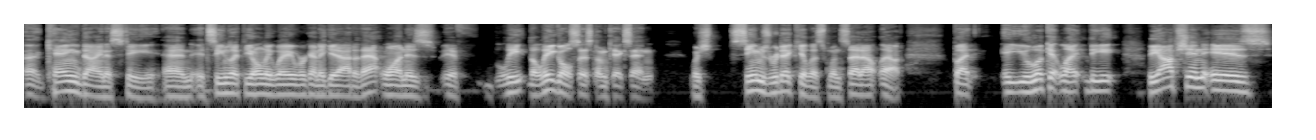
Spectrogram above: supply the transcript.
uh, Kang Dynasty, and it seems like the only way we're going to get out of that one is if le- the legal system kicks in, which seems ridiculous when said out loud. But you look at like the the option is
